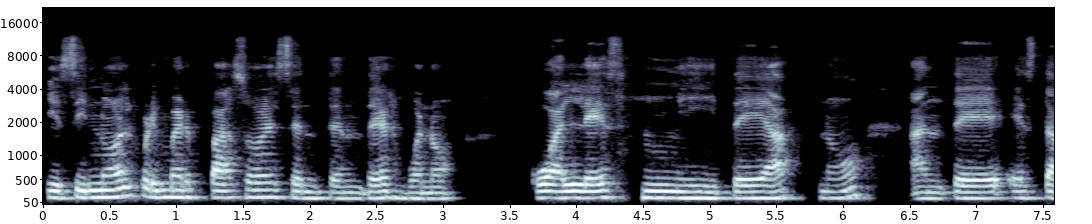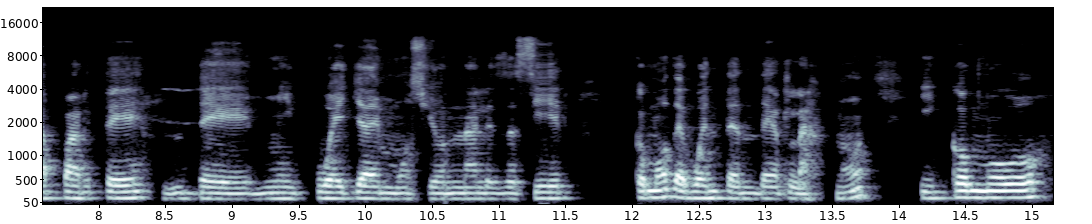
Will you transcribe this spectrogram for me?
Y si no, el primer paso es entender, bueno, cuál es mi idea, ¿no? Ante esta parte de mi huella emocional, es decir, cómo debo entenderla, ¿no? Y cómo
